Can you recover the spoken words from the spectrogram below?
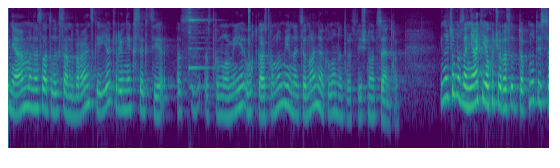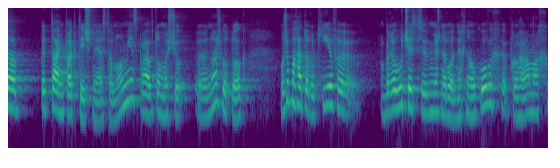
дня, мене звати Олександр Баранський, я керівник секції астрономії, гуртка астрономії Національного еколого-туристичного центру. І на цьому занятті я хочу торкнутися питань практичної астрономії. Справа в тому, що е, наш гурток уже багато років е, бере участь в міжнародних наукових програмах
